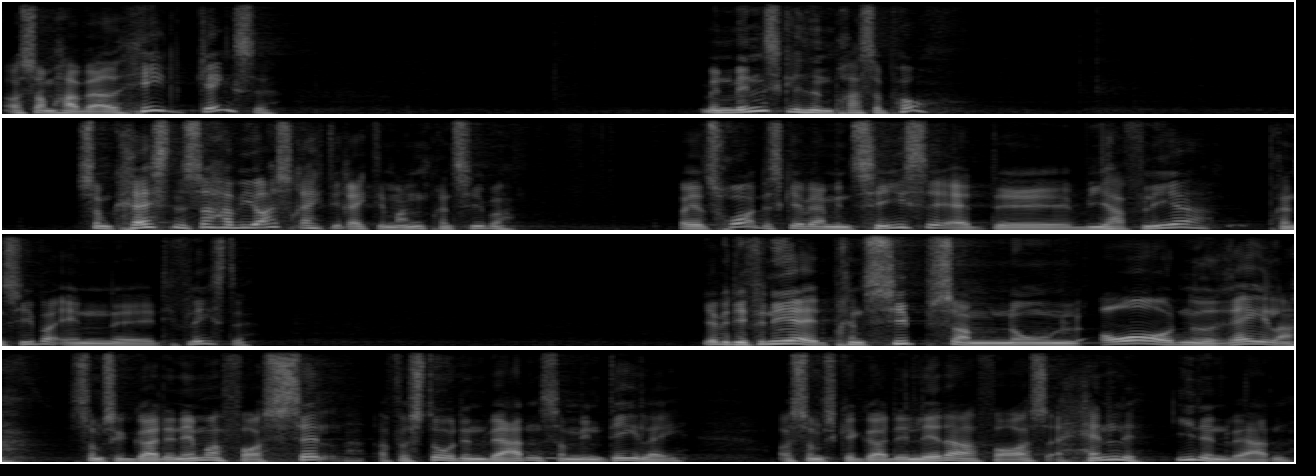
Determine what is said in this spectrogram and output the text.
og som har været helt gængse. Men menneskeligheden presser på. Som kristne, så har vi også rigtig, rigtig mange principper. Og jeg tror, det skal være min tese, at øh, vi har flere principper end øh, de fleste. Jeg vil definere et princip som nogle overordnede regler, som skal gøre det nemmere for os selv at forstå den verden, som vi er en del af, og som skal gøre det lettere for os at handle i den verden.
